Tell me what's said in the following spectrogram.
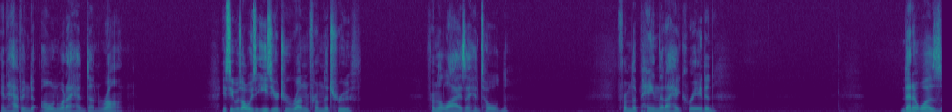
in having to own what I had done wrong. You see, it was always easier to run from the truth, from the lies I had told, from the pain that I had created, than it was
